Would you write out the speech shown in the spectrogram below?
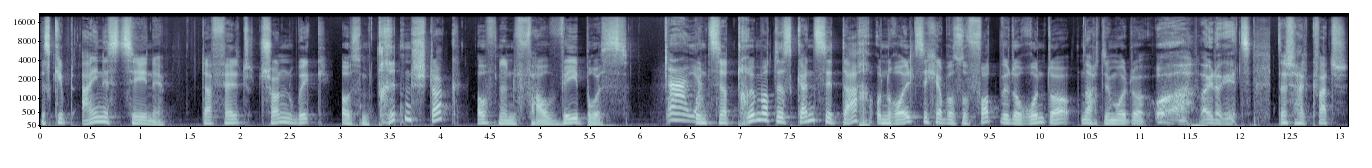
Es gibt eine Szene, da fällt John Wick aus dem dritten Stock auf einen VW-Bus ah, ja. und zertrümmert das ganze Dach und rollt sich aber sofort wieder runter nach dem Motto, oh, weiter geht's. Das ist halt Quatsch.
